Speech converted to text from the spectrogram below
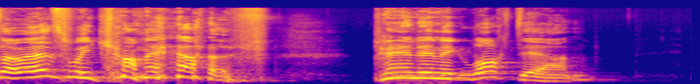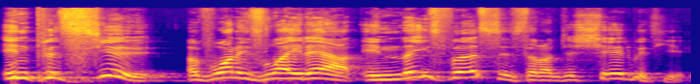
So, as we come out of pandemic lockdown, in pursuit of what is laid out in these verses that I've just shared with you,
